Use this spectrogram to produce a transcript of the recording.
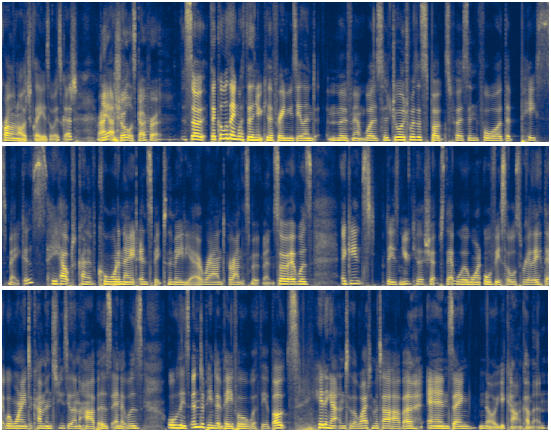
Chronologically is always good, right? Yeah, sure, let's go for it. So the cool thing with the Nuclear Free New Zealand movement was so George was a spokesperson for the peacemakers. He helped kind of coordinate and speak to the media around around this movement. So it was against these nuclear ships that were want, or vessels really that were wanting to come into New Zealand harbours, and it was all these independent people with their boats heading out into the Waitemata Harbour and saying, "No, you can't come in."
